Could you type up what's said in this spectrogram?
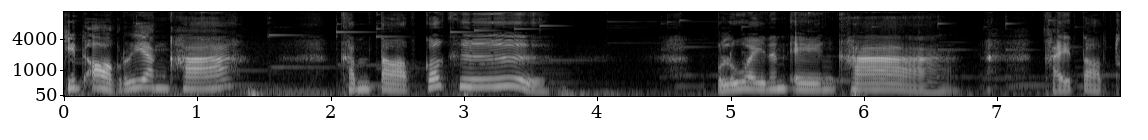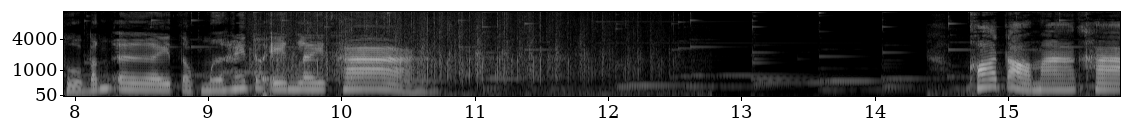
คิดออกหรือยังคะคำตอบก็คือ กล้วยนั่นเองค่ะ ใครตอบถูกบ้างเอ่ยตบมือให้ตัวเองเลยค่ะ ข้อต่อมาค่ะ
